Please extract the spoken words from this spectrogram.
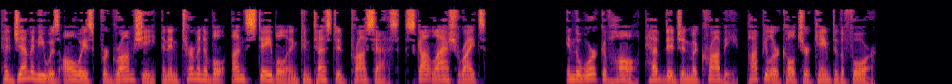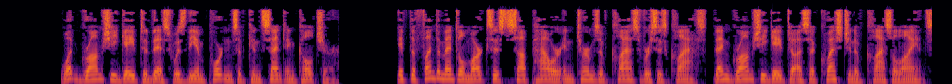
Hegemony was always, for Gramsci, an interminable, unstable and contested process. Scott Lash writes, In the work of Hall, Hebdige and McRobbie, popular culture came to the fore. What Gramsci gave to this was the importance of consent and culture. If the fundamental Marxists saw power in terms of class versus class, then Gramsci gave to us a question of class alliance.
